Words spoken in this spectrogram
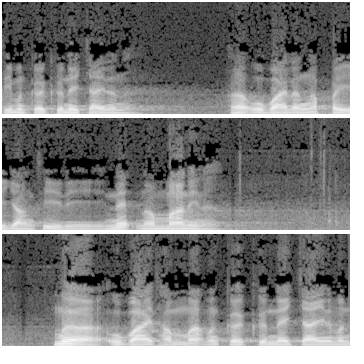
ที่มันเกิดขึ้นในใจนั่นนะหาอุบายระงงับไปอย่างที่แนะนำมานี่นะ เมื่ออุบายธรรมะมันเกิดขึ้นในใจมัน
